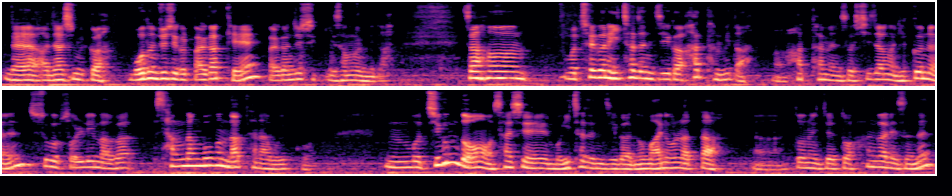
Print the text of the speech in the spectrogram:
네 안녕하십니까. 모든 주식을 빨갛게 빨간 주식 이성로입니다. 자 음, 뭐 최근에 2차전지가 핫합니다. 어, 핫하면서 시장을 이끄는 수급 솔리마가 상당 부분 나타나고 있고 음, 뭐 지금도 사실 뭐 2차전지가 너무 많이 올랐다. 어, 또는 이제 또 한간에서는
